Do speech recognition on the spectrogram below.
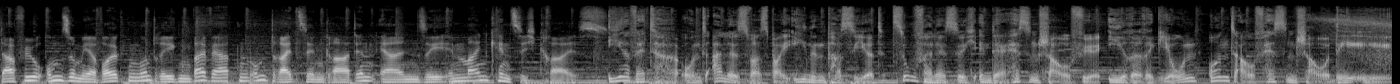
Dafür umso mehr Wolken und Regen bei Werten um 13 Grad in Erlensee im Main-Kinzig-Kreis. Ihr Wetter und alles, was bei Ihnen passiert, zuverlässig in der Hessenschau für Ihre Region und auf hessenschau.de.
